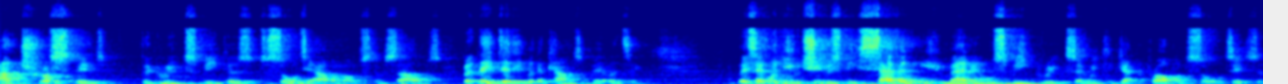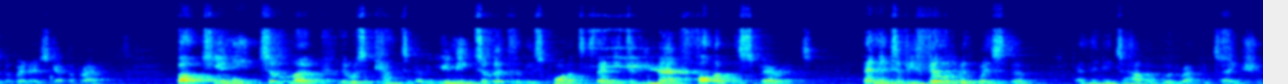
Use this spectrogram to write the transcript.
and trusted the Greek speakers to sort it out amongst themselves. But they did it with accountability. They said, well, you choose these seven new men who will speak Greek so we can get the problem sorted, so the widows get the bread. But you need to look, there was accountability. You need to look for these qualities. They need to be men full of the Spirit. They need to be filled with wisdom. And they need to have a good reputation,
